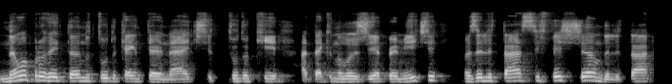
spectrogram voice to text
não aproveitando tudo que a internet, tudo que a tecnologia permite, mas ele está se fechando, ele está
